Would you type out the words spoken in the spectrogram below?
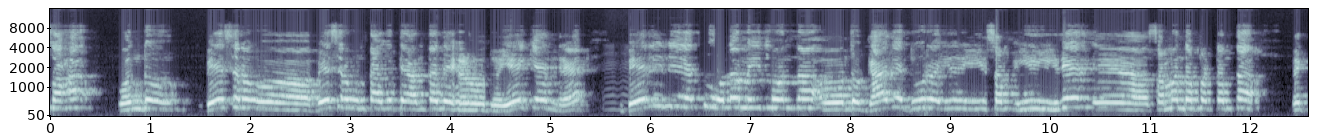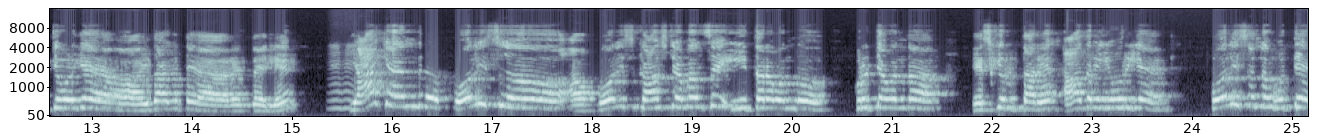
ಸಹ ಒಂದು ಬೇಸರ ಬೇಸರ ಉಂಟಾಗುತ್ತೆ ಅಂತಾನೆ ಹೇಳ್ಬೋದು ಏಕೆ ಅಂದ್ರೆ ಬೇಲಿನೇ ಎತ್ತು ಹೊಲ ಮೈದುವನ್ನ ಒಂದು ಗಾದೆ ದೂರ ಈ- ಇದೇ ಸಂಬಂಧಪಟ್ಟಂತ ವ್ಯಕ್ತಿಗಳಿಗೆ ಇದಾಗುತ್ತೆ ಇಲ್ಲಿ. ಯಾಕೆ ಅಂದ್ರೆ ಪೊಲೀಸ್ ಆ, ಪೊಲೀಸ್ ಕಾನ್ಸ್ಟೇಬಲ್ಸ್ ಈ ತರ ಒಂದು ಕೃತ್ಯವನ್ನ ಎಸಗಿರುತ್ತಾರೆ. ಆದ್ರೆ ಇವರಿಗೆ ಪೊಲೀಸ್ ಅನ್ನೋ ಹುದ್ದೆ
